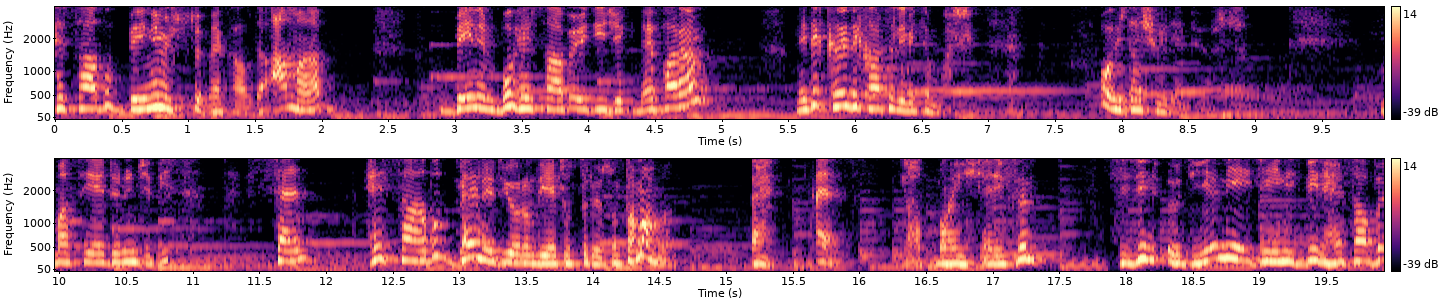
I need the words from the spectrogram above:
hesabı benim üstüme kaldı ama benim bu hesabı ödeyecek ne param ne de kredi kartı limitim var. O yüzden şöyle yapıyoruz. Masaya dönünce biz sen hesabı ben ödüyorum diye tutturuyorsun tamam mı? Ben Evet. Yapmayın Şerif'im. Sizin ödeyemeyeceğiniz bir hesabı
